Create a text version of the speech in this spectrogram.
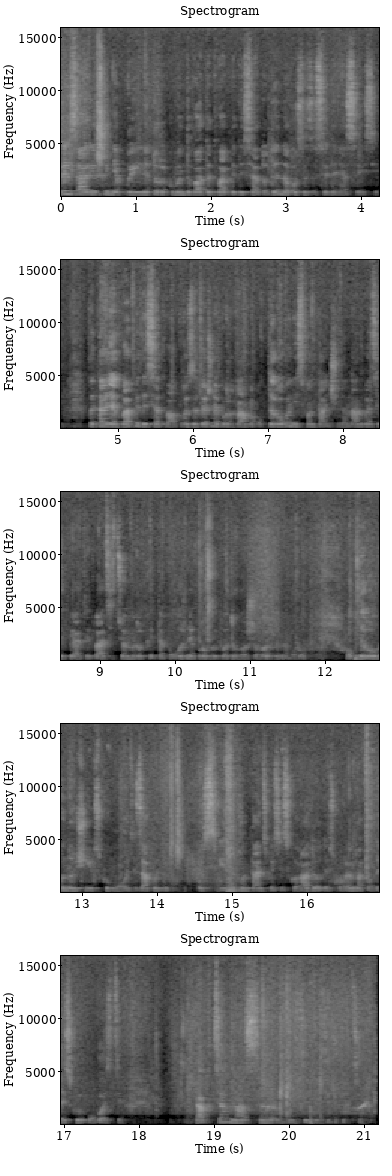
Три за рішення прийнято. Рекомендувати 2.51 на розгляд засідання сесії. Питання 2.52 про затвердження програми обдарованість Фонтанщина на 25-27 роки та положення про виплату грошової винагороди обдарованої учнівської молоді закладів освіти Фонтанської сільської ради Одеського району Одеської області. Так, це в нас е, 200 тисяч 500.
